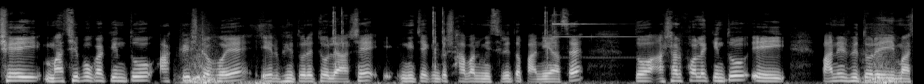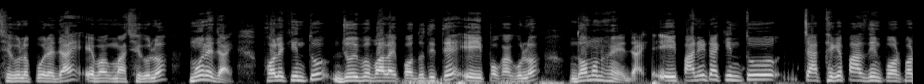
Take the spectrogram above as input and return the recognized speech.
সেই মাছি পোকা কিন্তু আকৃষ্ট হয়ে এর ভিতরে চলে আসে। নিচে কিন্তু সাবান মিশ্রিত পানি আছে। তো আসার ফলে কিন্তু এই পানির ভিতরে এই মাছিগুলো পড়ে যায় এবং মাছিগুলো মরে যায়। ফলে কিন্তু জৈব বালাই পদ্ধতিতে এই পোকাগুলো দমন হয়ে যায়। এই পানিটা কিন্তু চার থেকে পাঁচ দিন পর পর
